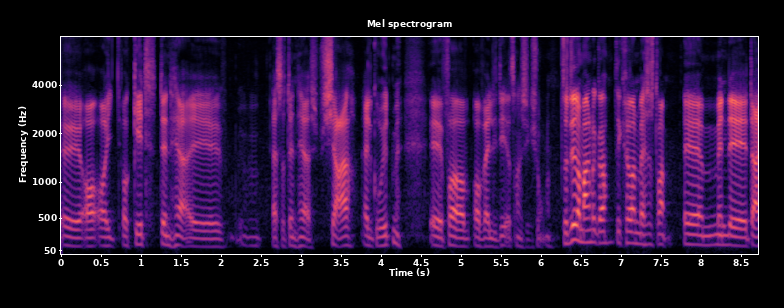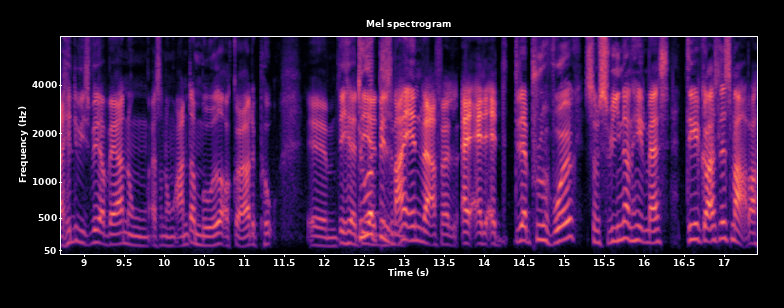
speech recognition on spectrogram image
øh, og, og, og gætte den her, øh, altså den her SHA-algoritme øh, for at, at validere transaktioner. Så det er der mange, der gør. Det kræver en masse strøm. Øh, men øh, der er heldigvis ved at være nogle, altså nogle andre måder at gøre det på. Øh, det her, Du det har bildet mig ind i hvert fald, at, at, at det der proof of work, som sviner en hel masse, det kan gøres lidt smartere.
